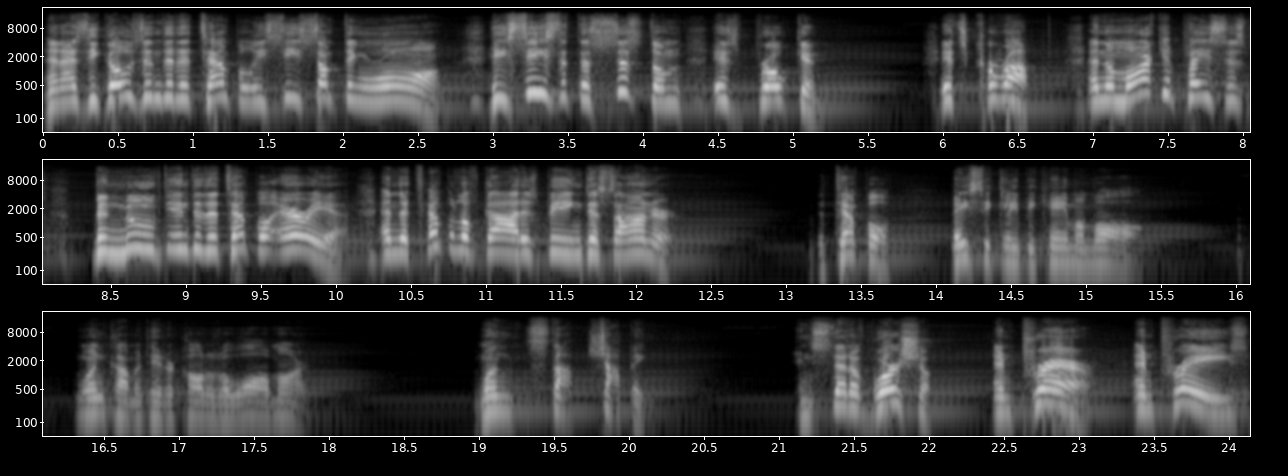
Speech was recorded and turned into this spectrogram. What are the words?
And as he goes into the temple, he sees something wrong. He sees that the system is broken, it's corrupt. And the marketplace has been moved into the temple area, and the temple of God is being dishonored. The temple basically became a mall. One commentator called it a Walmart, one stop shopping. Instead of worship and prayer and praise,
